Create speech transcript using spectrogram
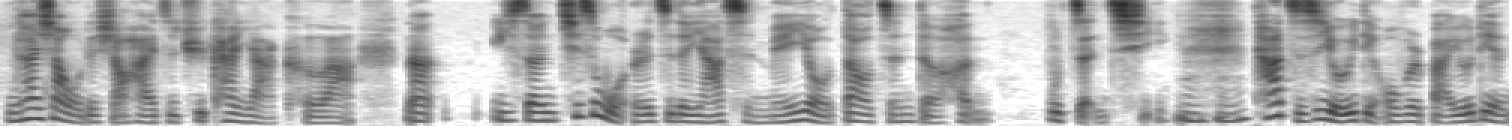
你看，像我的小孩子去看牙科啊，那医生其实我儿子的牙齿没有到真的很。不整齐，嗯哼，他只是有一点 overbite，有点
